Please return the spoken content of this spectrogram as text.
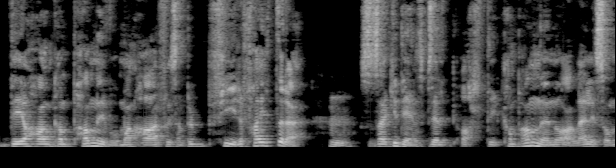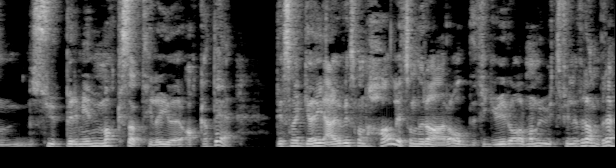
det å ha en kampanje hvor man har f.eks. fire fightere, Mm. så, så er ikke det en spesielt artig kampanje når alle er liksom supermin-maksa til å gjøre akkurat det. Det som er gøy, er jo hvis man har litt sånn rare oddefigurer, og man utfyller hverandre.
